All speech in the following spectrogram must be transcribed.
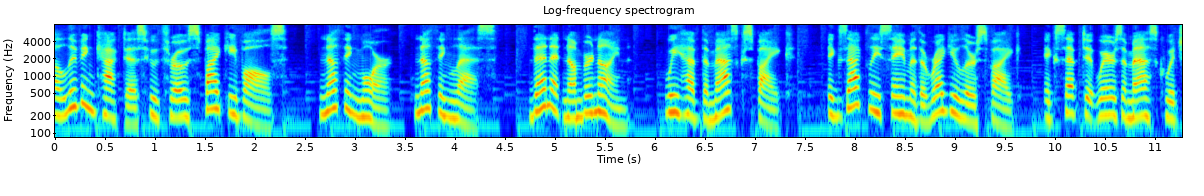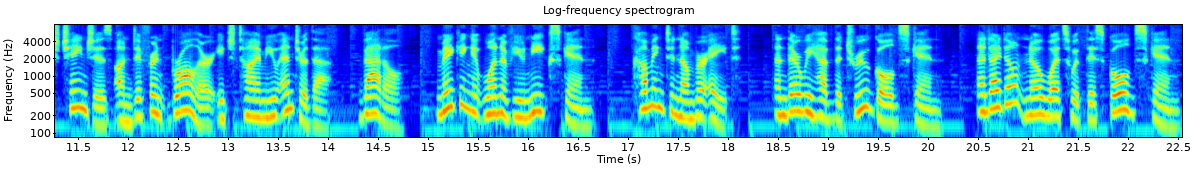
A living cactus who throws spiky balls. Nothing more, nothing less. Then at number 9, we have the mask spike. Exactly same as the regular spike, except it wears a mask which changes on different brawler each time you enter the battle, making it one of unique skin. Coming to number 8. And there we have the true gold skin. And I don't know what's with this gold skin,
